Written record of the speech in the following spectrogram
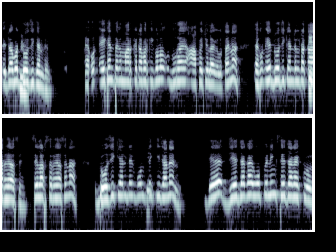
এটা আবার ডোজি ক্যান্ডেল এখন এইখান থেকে মার্কেট আবার কি করল? দূরায় আপে চলে গেল তাই না? এখন এই ডোজি ক্যান্ডেলটা কার হয়ে আছে? সেলার্স এর হয়ে আছে না? ডোজি ক্যান্ডেল বলতে কি জানেন? যে যে জায়গায় ওপেনিং সে জায়গায় ক্লোজ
